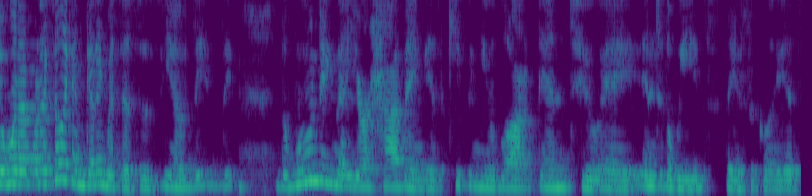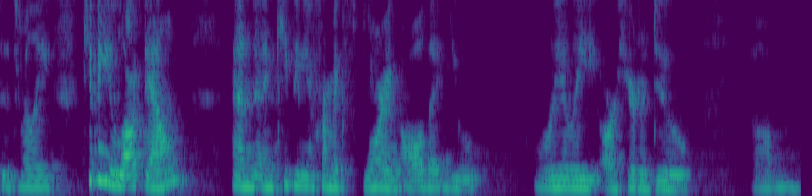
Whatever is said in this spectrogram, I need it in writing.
So what I, what I feel like I'm getting with this is, you know, the, the the wounding that you're having is keeping you locked into a into the weeds. Basically, it's it's really keeping you locked down and and keeping you from exploring all that you really are here to do. Um,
